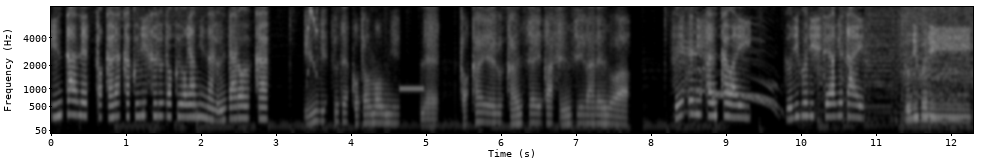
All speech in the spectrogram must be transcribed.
インターネットから隔離する毒親になるんだろうか。陰律で子供に、ね、とか言える感性が信じられんわ。ツイフェミさんかわいい。グリグリしてあげたい。グリグリー。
